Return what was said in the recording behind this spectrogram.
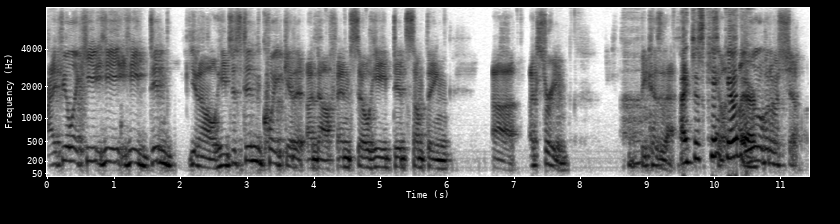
I feel like he he he didn't you know he just didn't quite get it enough, and so he did something uh, extreme because of that. I just can't So, go there. A little bit of a shell.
